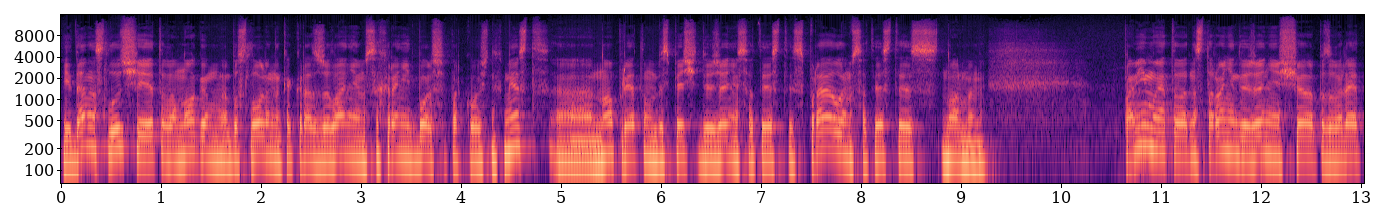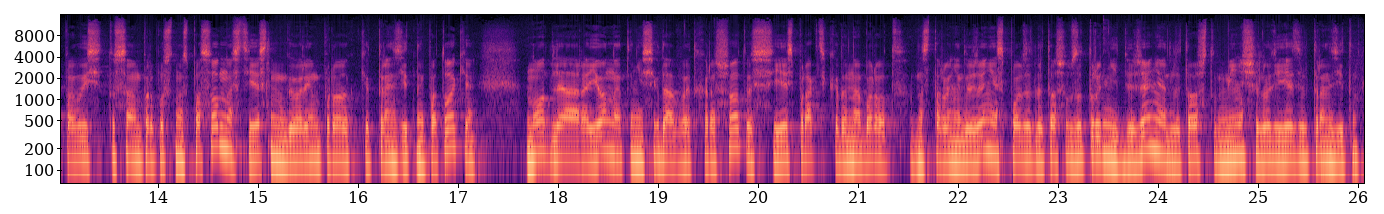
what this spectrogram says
И в данном случае это во многом обусловлено как раз желанием сохранить больше парковочных мест, э, но при этом обеспечить движение в соответствии с правилами, в соответствии с нормами. Помимо этого, одностороннее движение еще позволяет повысить ту самую пропускную способность, если мы говорим про какие-то транзитные потоки. Но для района это не всегда бывает хорошо. То есть есть практика, когда наоборот одностороннее движение используют для того, чтобы затруднить движение, для того, чтобы меньше люди ездили транзитом. То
